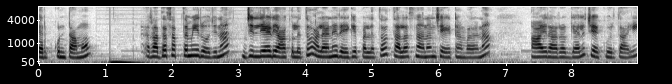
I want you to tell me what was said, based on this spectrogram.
జరుపుకుంటాము. రథసప్తమి రోజున జిల్లేడి ఆకులతో అలానే రేగిపళ్ళతో తల స్నానం చేయటం వలన ఆయురారోగ్యాలు చేకూరుతాయి.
